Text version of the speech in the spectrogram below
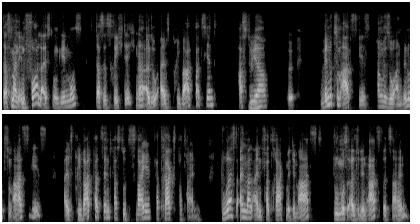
Dass man in Vorleistung gehen muss, das ist richtig. Ne? Also als Privatpatient hast du mhm. ja, äh, wenn du zum Arzt gehst, fangen wir so an, wenn du zum Arzt gehst, als Privatpatient hast du zwei Vertragsparteien. Du hast einmal einen Vertrag mit dem Arzt, du musst also den Arzt bezahlen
